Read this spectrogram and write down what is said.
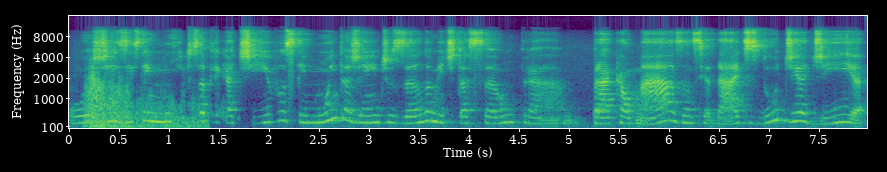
Hoje existem muitos aplicativos, tem muita gente usando a meditação para acalmar as ansiedades do dia a dia,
